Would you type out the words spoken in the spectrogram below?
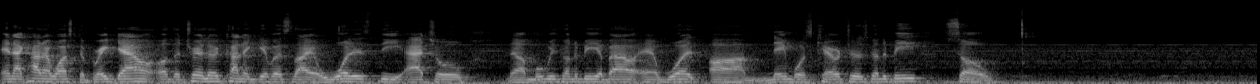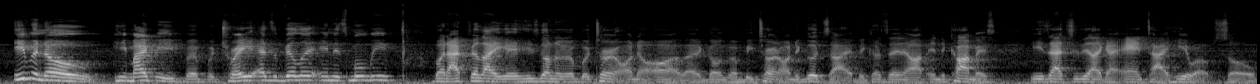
and I kind of watched the breakdown of the trailer, kind of give us like what is the actual uh, movie's going to be about and what um, Namor's character is going to be. So even though he might be portrayed as a villain in this movie, but I feel like he's gonna return on the uh, like gonna, be turned on the good side because in, um, in the comics he's actually like an anti-hero. So,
